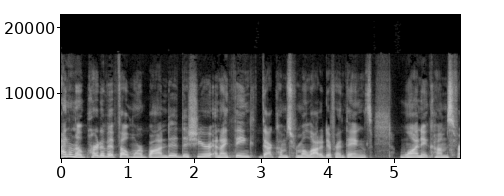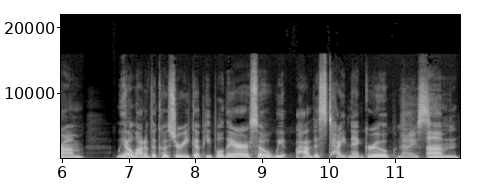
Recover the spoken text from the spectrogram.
I don't know, part of it felt more bonded this year. And I think that comes from a lot of different things. One, it comes from, we had a lot of the Costa Rica people there. So we have this tight knit group. Nice. Um,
